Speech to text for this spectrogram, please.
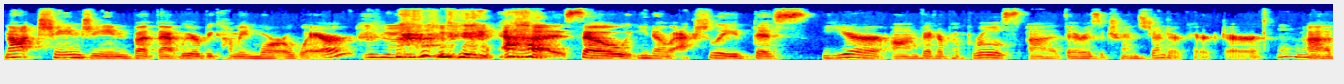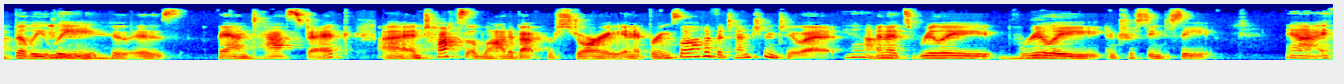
not changing, but that we're becoming more aware. Mhm. uh, so, you know, actually, this year on Vanderpump Rules, uh, there is a transgender character, Oh, uh, Billie Lee, Mhm. who is fantastic uh, and talks a lot about her story, and it brings a lot of attention to it. Yeah. And it's really, really interesting to see. yeah, I,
